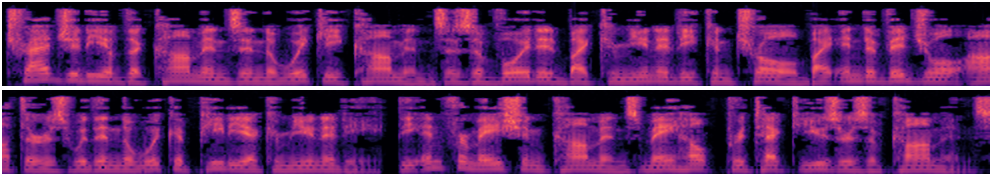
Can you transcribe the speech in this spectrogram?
Tragedy of the commons in the Wiki Commons is avoided by community control by individual authors within the Wikipedia community. The Information Commons may help protect users of commons.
